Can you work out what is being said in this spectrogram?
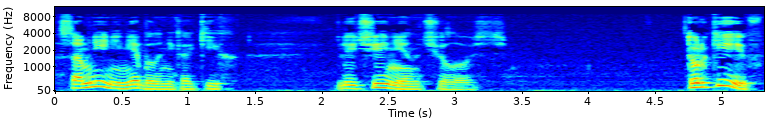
Сомнений не было никаких. Лечение началось. Туркеев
